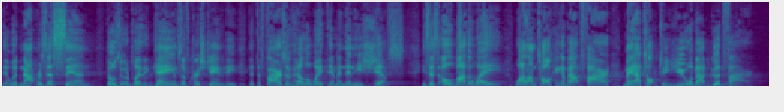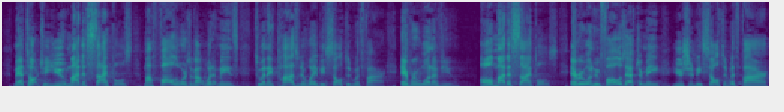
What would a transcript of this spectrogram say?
that would not resist sin, those that would play the games of Christianity, that the fires of hell await them. And then he shifts. He says, Oh, by the way, while I'm talking about fire, may I talk to you about good fire? May I talk to you, my disciples, my followers, about what it means to, in a positive way, be salted with fire. Every one of you all my disciples, everyone who follows after me, you should be salted with fire,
